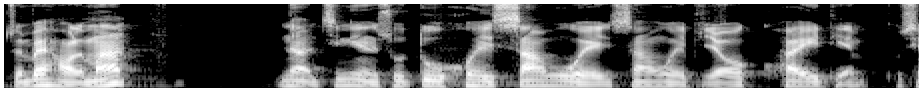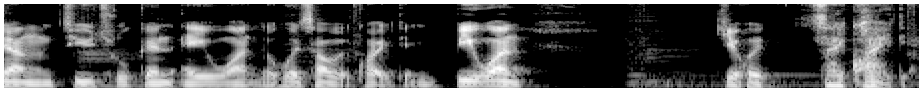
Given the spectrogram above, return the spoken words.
准备好了吗？那今天的速度会稍微稍微比较快一点，不像基础跟 A one 的会稍微快一点，B one 也会再快一点。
